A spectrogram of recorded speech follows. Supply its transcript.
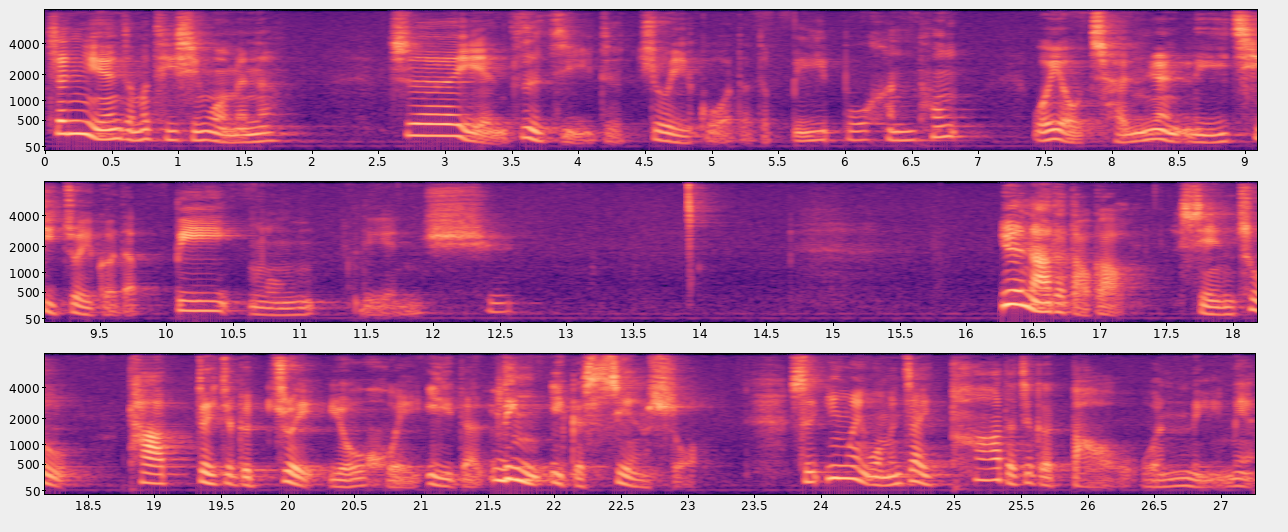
真言怎么提醒我们呢？遮掩自己的罪过的，都必不亨通；唯有承认离弃罪过的，逼蒙怜恤。约拿的祷告显出他对这个罪有悔意的另一个线索，是因为我们在他的这个祷文里面。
